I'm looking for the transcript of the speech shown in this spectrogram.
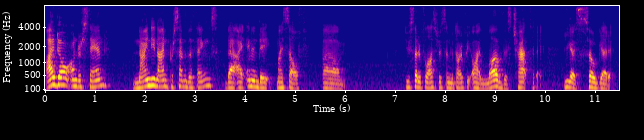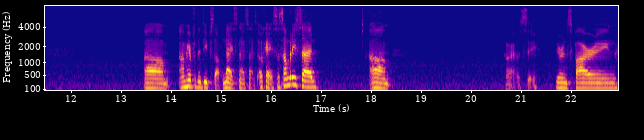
I don't understand 99% of the things that I inundate myself um, Do you study philosophy or cinematography? Oh, I love this chat today. You guys so get it. Um, I'm here for the deep stuff. Nice, nice, nice. Okay, so somebody said, um, all right, let's see. You're inspiring.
